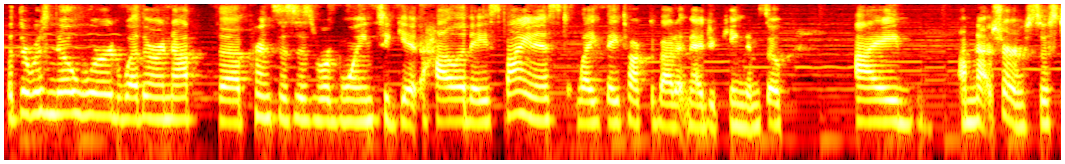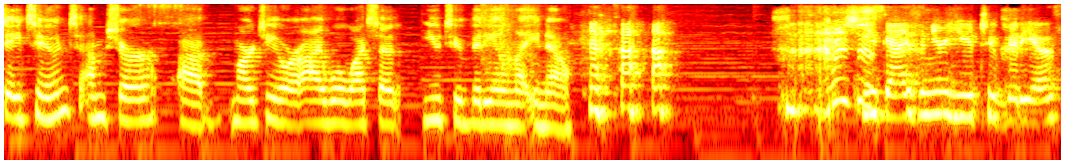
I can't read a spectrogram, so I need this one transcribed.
but there was no word whether or not the princesses were going to get Holiday's finest like they talked about at Magic Kingdom. So I I'm not sure. So stay tuned. I'm sure uh, Margie or I will watch a YouTube video and let you know. was you guys in your YouTube videos.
